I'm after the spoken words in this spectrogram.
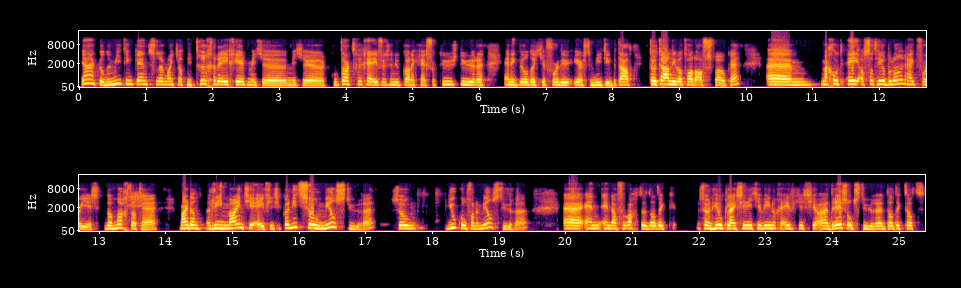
ja, ik wil de meeting cancelen, want je had niet teruggereageerd met je, met je contactgegevens en nu kan ik geen factuur sturen en ik wil dat je voor de eerste meeting betaalt. Totaal niet wat we hadden afgesproken. Um, maar goed, hey, als dat heel belangrijk voor je is, dan mag dat, hè. Maar dan remind je eventjes, je kan niet zo'n mail sturen, zo'n joekel van een mail sturen, uh, en, en dan verwachten dat ik zo'n heel klein zinnetje weer nog eventjes je adres opsturen, dat ik dat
